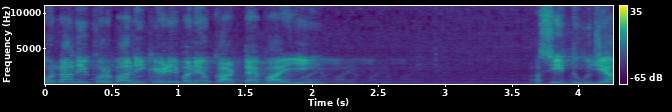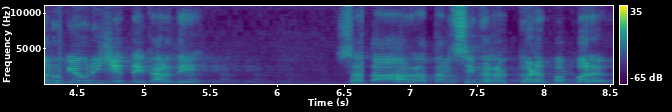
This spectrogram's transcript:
ਉਹਨਾਂ ਦੀ ਕੁਰਬਾਨੀ ਕਿਹੜੇ ਬੰਨਿਓ ਘੱਟ ਹੈ ਭਾਈ? ਅਸੀਂ ਦੂਜਿਆਂ ਨੂੰ ਕਿਉਂ ਨਹੀਂ ਚੇਤੇ ਕਰਦੇ? ਸਰਦਾਰ ਰਤਨ ਸਿੰਘ ਰੱਕੜ, ਬੱਬਰ,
